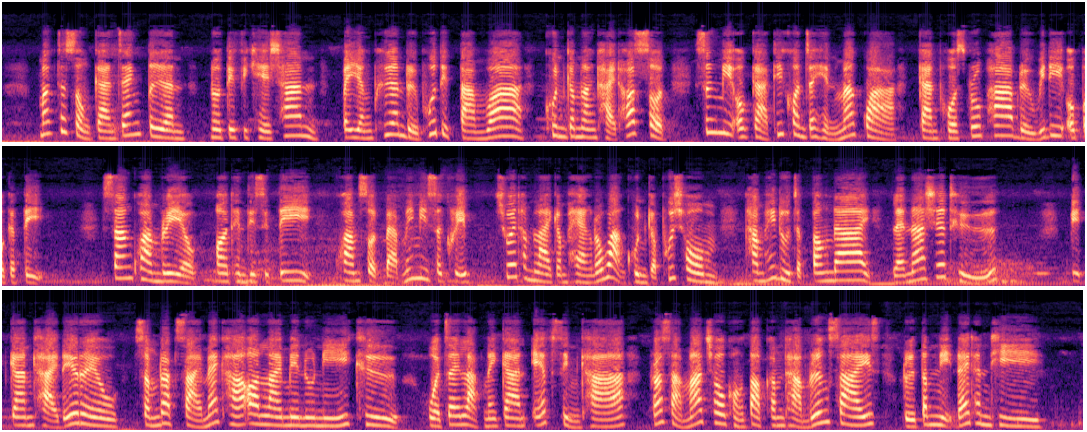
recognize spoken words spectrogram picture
มักจะส่งการแจ้งเตือน notification ไปยังเพื่อนหรือผู้ติดตามว่า คุณกำลังถ่ายทอดสด ซึ่งมีโอกาสที่คนจะเห็นมากกว่า การโพสต์รูปภาพหรือวิดีโอปกติ สร้างความเรียว authenticity ความสดแบบไม่มีสคริปต์ ช่วยทำลายกำแพงระหว่างคุณกับผู้ชมทำให้ดูจับต้องได้ และน่าเชื่อถือ ปิดการขายได้เร็วสำหรับสายแม่ค้าออนไลน์เมนูนี้คือ หัวใจหลักในการ F สินค้า เพราะสามารถโชว์ของตอบคำถามเรื่องไซส์หรือตำหนิได้ทันที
